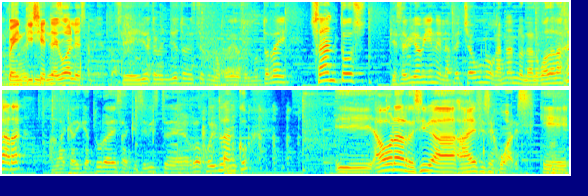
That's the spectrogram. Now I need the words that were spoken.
los 27 golecillos. goles. amigo. Sí, yo también, yo también estoy con los rayos del Monterrey. Santos, que se vio bien en la fecha 1 ganándole al Guadalajara, a la caricatura esa que se viste de rojo y blanco. Y ahora recibe a, a FC Juárez. que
